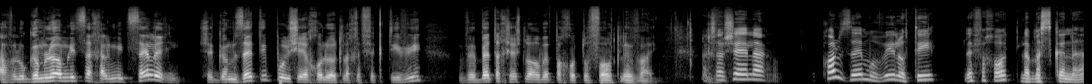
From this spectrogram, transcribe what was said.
אבל הוא גם לא ימליץ לך על מיץ סלרי, שגם זה טיפול שיכול להיות לך אפקטיבי, ובטח שיש לו הרבה פחות תופעות לוואי. עכשיו שאלה, כל זה מוביל אותי, לפחות, למסקנה,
